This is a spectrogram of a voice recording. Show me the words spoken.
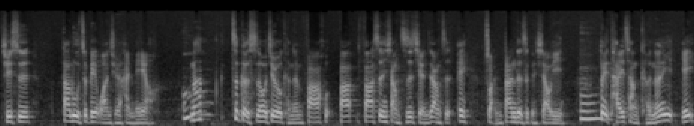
其实大陆这边完全还没有。那这个时候就有可能发发发生像之前这样子，哎，转单的这个效应。嗯，对台厂可能也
